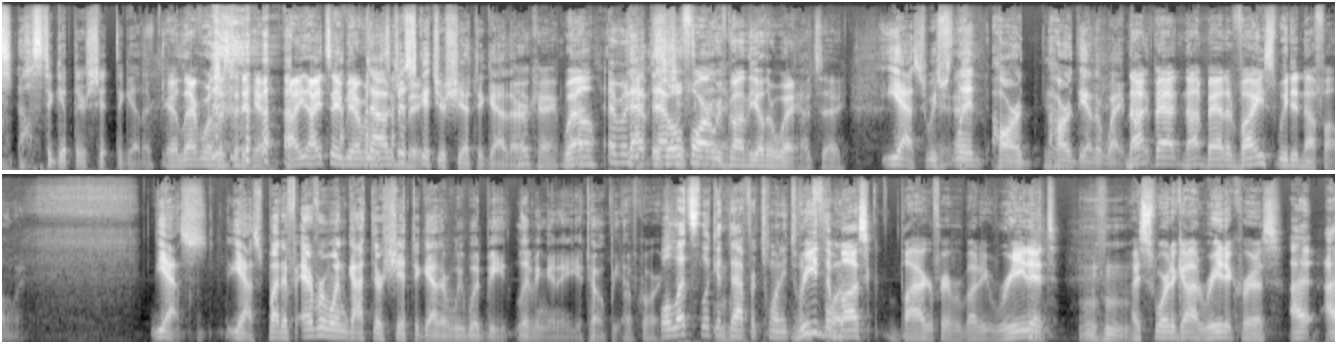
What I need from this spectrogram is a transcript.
else to get their shit together. Yeah, everyone listen to him. I, I'd say everyone No, listen just to me. get your shit together. okay. Well, Everyone That- get their that- so far together. we've gone the other way. I'd say Yes, we slid hard hard the other way. not if- bad. Not bad advice. We did not follow it. yes, yes. But if everyone got their shit together, we would be living in a utopia. Of course. Well, let's look at that for 2024. read the Musk biography, everybody. Read it. Mm-hmm. I swear to God, read it, Chris. I, I,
